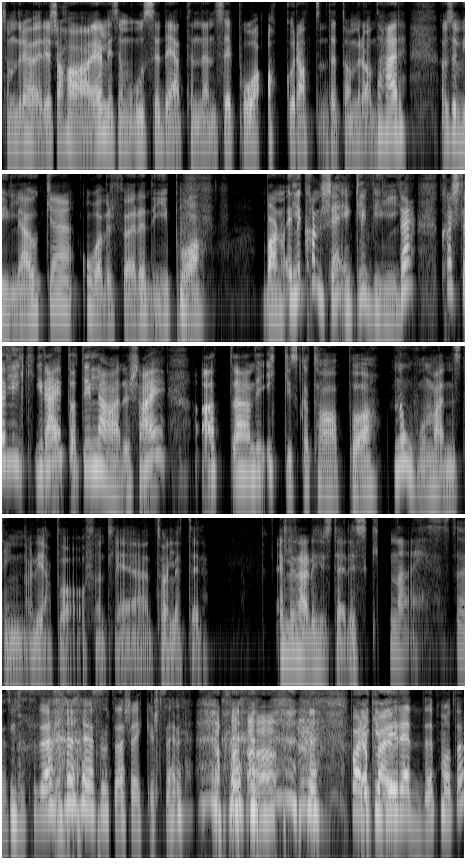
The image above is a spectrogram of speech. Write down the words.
som dere hører, så har jeg liksom OCD-tendenser på akkurat dette området her. Og så vil jeg jo ikke overføre de på barn. Eller kanskje jeg egentlig vil det. Kanskje det er like greit at de lærer seg at eh, de ikke skal ta på noen verdens ting når de er på offentlige toaletter. Eller er det hysterisk? Nei, jeg syns det, er så ekkelt selv. Bare de ikke blir redde, på en måte.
